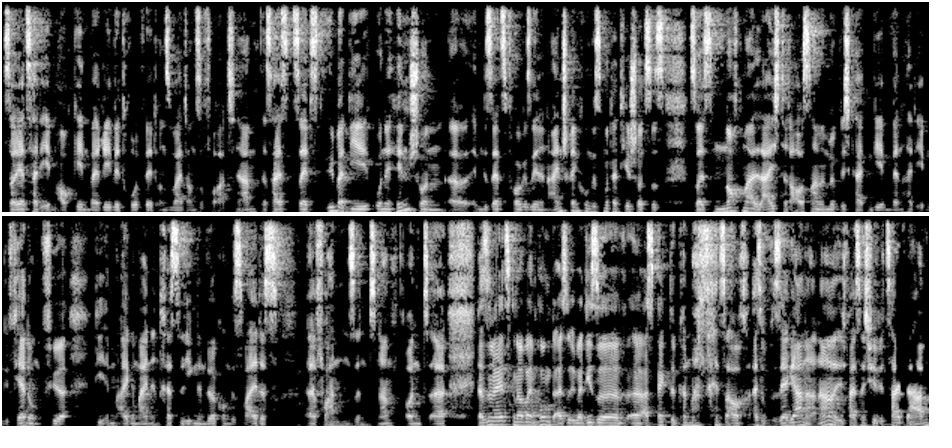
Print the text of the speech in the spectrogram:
soll jetzt halt eben auch gehen bei Rehwild, Rotwild und so weiter und so fort. Ja, das heißt, selbst über die ohnehin schon äh, im Gesetz vorgesehenen Einschränkungen des Muttertierschutzes soll es nochmal leichtere Ausnahmemöglichkeiten geben, wenn halt eben Gefährdungen für die im allgemeinen Interesse liegenden Wirkungen des Waldes äh, vorhanden sind. Ne? Und äh, da sind wir jetzt genau beim Punkt. Also über diese äh, Aspekte können wir uns jetzt auch, also sehr gerne. Ne? Ich weiß nicht, wie viel Zeit wir haben,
